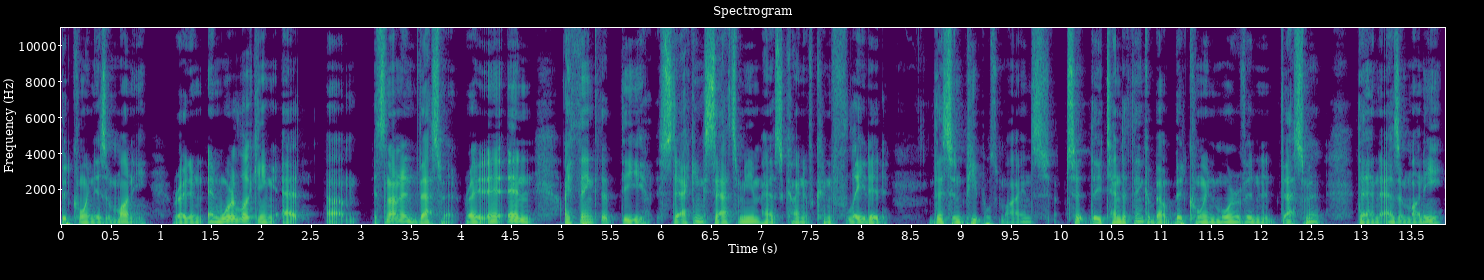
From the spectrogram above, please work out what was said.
Bitcoin is a money, right? And and we're looking at um, it's not an investment, right? And, and I think that the stacking Sats meme has kind of conflated this in people's minds. To, they tend to think about Bitcoin more of an investment than as a money,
